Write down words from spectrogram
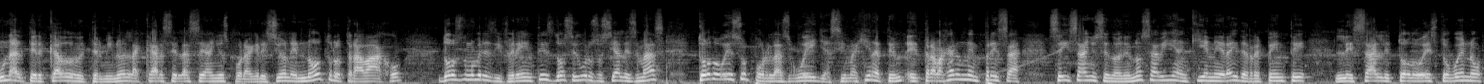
un altercado donde terminó en la cárcel hace años por agresión en otro trabajo, dos nombres diferentes, dos seguros sociales más, todo eso por las huellas. Imagínate, eh, trabajar en una empresa seis años en donde no sabían quién era y de repente le sale todo esto. Bueno,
